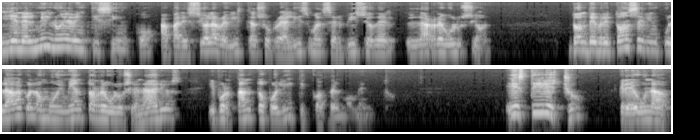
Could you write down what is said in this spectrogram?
Y en el 1925 apareció la revista El Surrealismo al servicio de la revolución, donde Bretón se vinculaba con los movimientos revolucionarios y por tanto políticos del momento. Este hecho creó una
